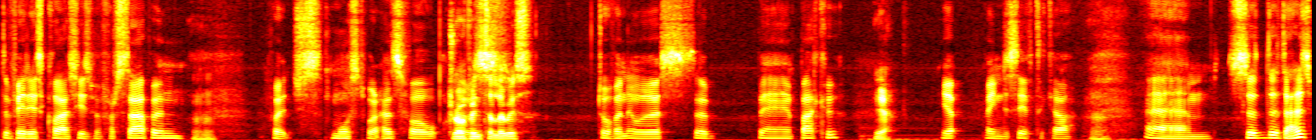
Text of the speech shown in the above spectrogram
the various clashes with Verstappen, hmm which most were his fault. drove There into Lewis. Drove into Lewis, uh, uh, Baku. Yeah. Yep, behind the safety car. Uh-huh. Um, so th- there has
